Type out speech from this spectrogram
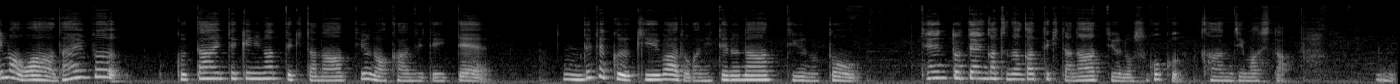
今はだいぶ具体的になってきたなっていうのは感じていて、うん、出てくるキーワードが似てるなっていうのと点と点がつながってきたなっていうのをすごく感じました。うん、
